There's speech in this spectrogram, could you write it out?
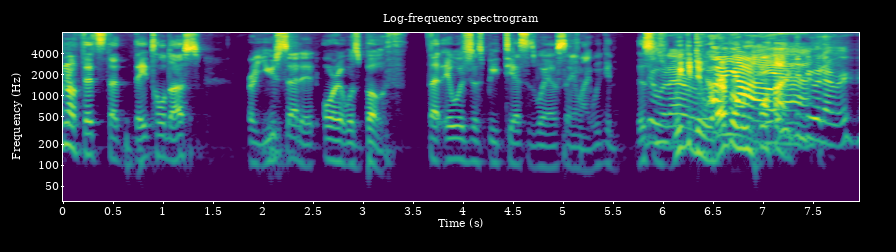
don't know if that's that they told us, or you said it, or it was both. That it was just BTS's way of saying like we could this Do is we could do whatever. whatever Oh, yeah, we want, We can do whatever.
